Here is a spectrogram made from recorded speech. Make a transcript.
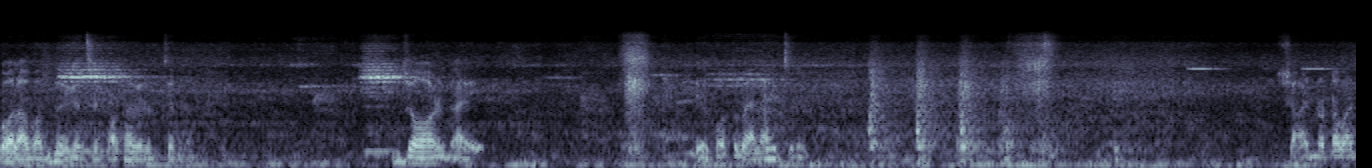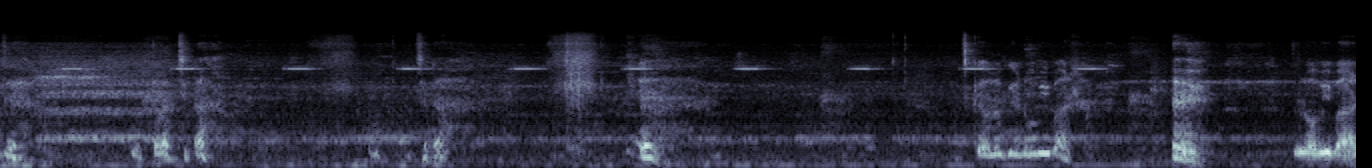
গলা বন্ধ হয়ে গেছে, কথা বেরোচ্ছে না। জ্বর গায়ে। এর কত বেলা হচ্ছে সাড়ে নটা বাজে। উঠতে পারছি না। উঠতে পারছি না আজকে হলো কি রবিবার। রবিবার।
